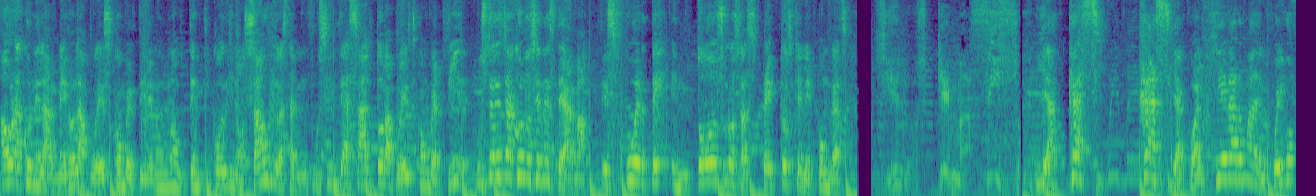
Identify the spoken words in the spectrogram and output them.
Ahora con el armero la puedes convertir en un auténtico dinosaurio, hasta en un fusil de asalto la puedes convertir. Ustedes ya conocen este arma, es fuerte en todos los aspectos que le pongas. ¡Cielos, qué macizo! Y a casi, casi a cualquier arma del juego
